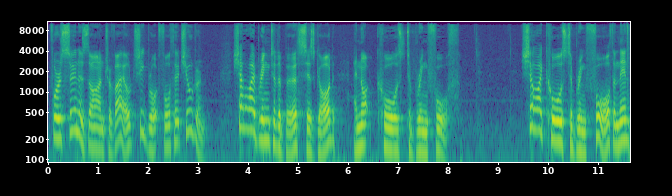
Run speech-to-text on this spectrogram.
For as soon as Zion travailed, she brought forth her children. Shall I bring to the birth, says God, and not cause to bring forth? Shall I cause to bring forth and then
